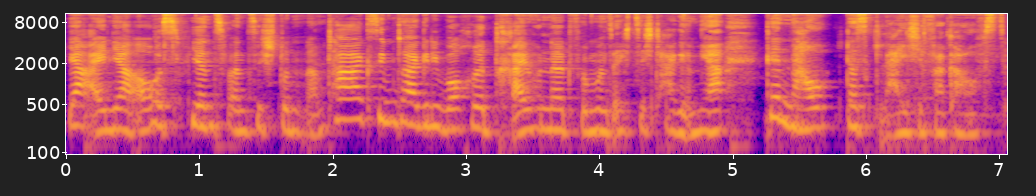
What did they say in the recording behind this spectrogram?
ja ein Jahr aus, 24 Stunden am Tag, sieben Tage die Woche, 365 Tage im Jahr genau das gleiche verkaufst.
